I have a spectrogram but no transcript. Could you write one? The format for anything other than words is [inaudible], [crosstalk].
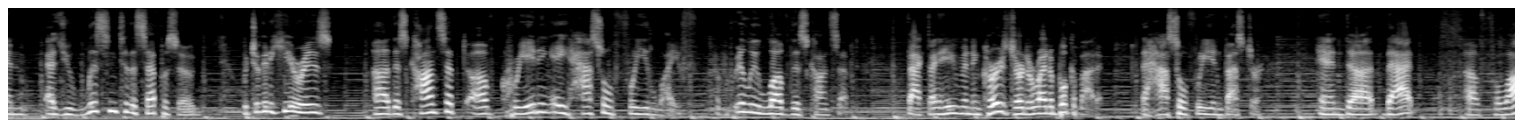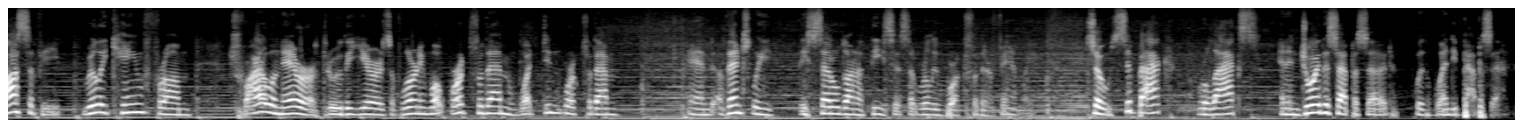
And as you listen to this episode, what you're going to hear is uh, this concept of creating a hassle free life. I really love this concept. In fact, I even encouraged her to write a book about it The Hassle Free Investor. And uh, that uh, philosophy really came from trial and error through the years of learning what worked for them and what didn't work for them. And eventually, they settled on a thesis that really worked for their family. So sit back, relax, and enjoy this episode with Wendy Papasan.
